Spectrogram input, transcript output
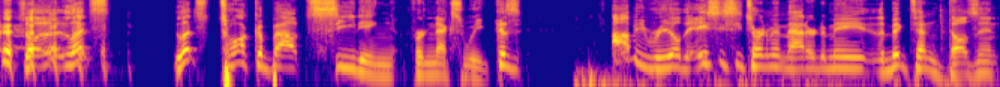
So uh, let's let's talk about seeding for next week because I'll be real. The ACC tournament mattered to me. The Big Ten doesn't.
